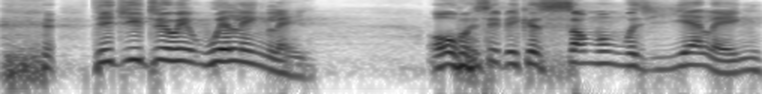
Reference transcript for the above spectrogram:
Did you do it willingly? Or was it because someone was yelling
